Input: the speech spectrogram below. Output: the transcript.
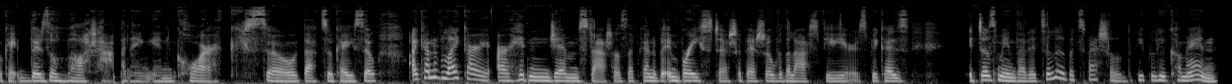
okay, there's a lot happening in Cork, so that's okay. So I kind of like our, our hidden gem status. I've kind of embraced it a bit over the last few years because it does mean that it's a little bit special. The people who come in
